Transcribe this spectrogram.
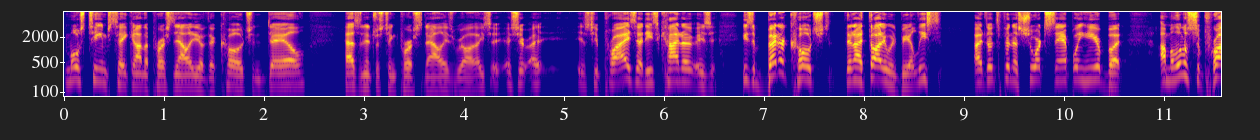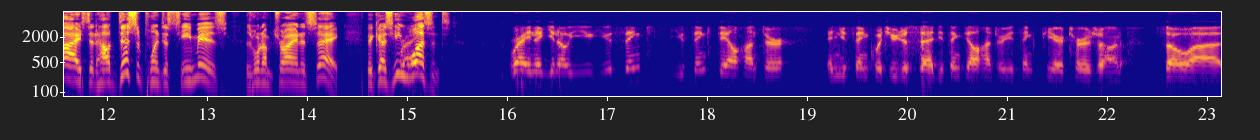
most teams take on the personality of their coach, and Dale has an interesting personality. As well, is surprised that he's kind of is he's a better coach than I thought he would be. At least I know it's been a short sampling here, but I'm a little surprised at how disciplined his team is. Is what I'm trying to say because he right. wasn't. Right. You know, you you think you think Dale Hunter, and you think what you just said. You think Dale Hunter. You think Pierre Turgeon. So uh,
